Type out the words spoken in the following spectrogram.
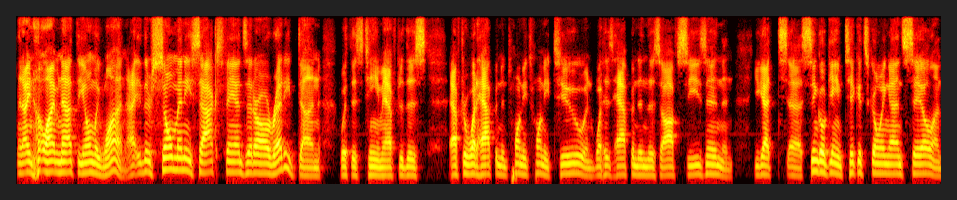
And I know I'm not the only one. I, there's so many Sox fans that are already done with this team after this, after what happened in 2022 and what has happened in this off season. And you got uh, single game tickets going on sale on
